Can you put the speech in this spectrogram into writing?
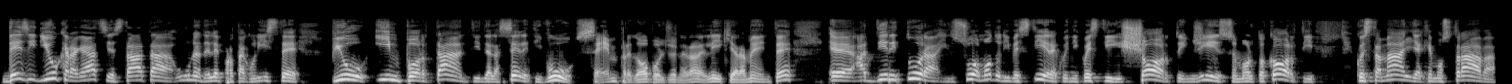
Daisy Duke, ragazzi, è stata una delle protagoniste più importanti della serie TV, sempre dopo il generale Lee, chiaramente. Eh, addirittura il suo modo di vestire, quindi questi short in jeans molto corti, questa maglia che mostrava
